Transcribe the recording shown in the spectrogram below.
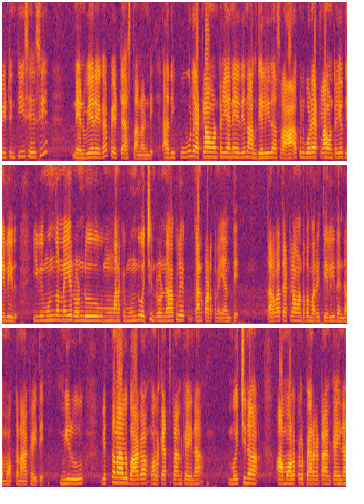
వీటిని తీసేసి నేను వేరేగా పెట్టేస్తానండి. అది పువ్వులు ఎట్లా ఉంటాయి అనేది నాకు తెలియదు అసలు ఆకులు కూడా ఎట్లా ఉంటాయో తెలియదు ఇవి ముందున్నాయి రెండు మనకి ముందు వచ్చిన రెండు ఆకులే కనపడుతున్నాయి అంతే. తర్వాత ఎట్లా ఉంటుందో మరి తెలియదండి ఆ మొక్క నాకైతే. మీరు విత్తనాలు బాగా మొలకెత్తడానికైనా వచ్చిన ఆ మొలకలు పెరగటానికైనా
